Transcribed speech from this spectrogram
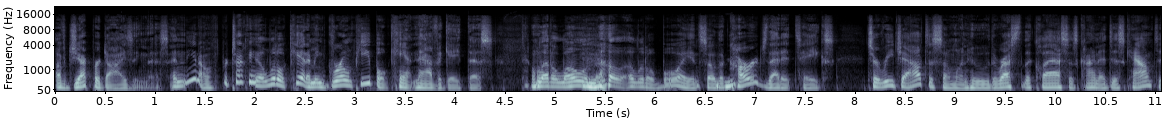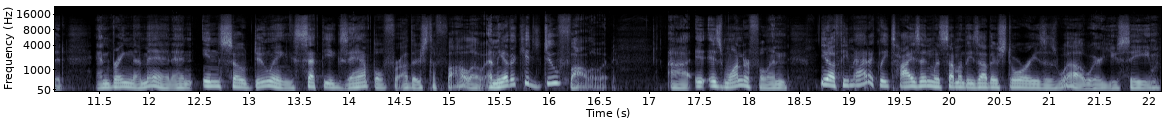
of jeopardizing this. And, you know, we're talking a little kid. I mean, grown people can't navigate this, let alone mm-hmm. a, a, little boy. And so the mm-hmm. courage that it takes to reach out to someone who the rest of the class has kind of discounted and bring them in. And in so doing, set the example for others to follow. And the other kids do follow it. Uh, it is wonderful. And, you know, thematically ties in with some of these other stories as well, where you see,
